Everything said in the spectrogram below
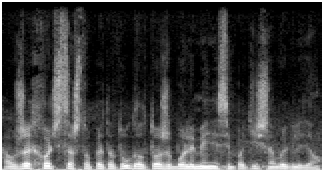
А уже хочется, чтобы этот угол тоже более-менее симпатично выглядел.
